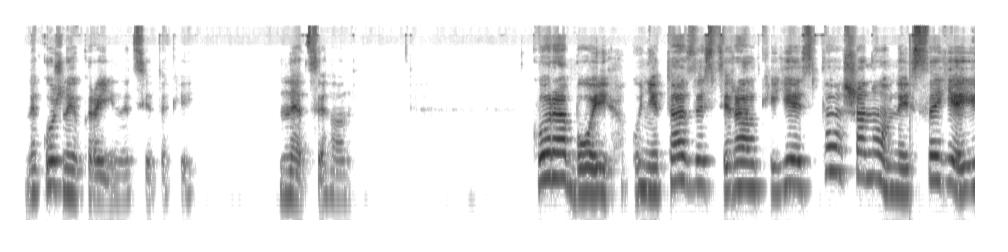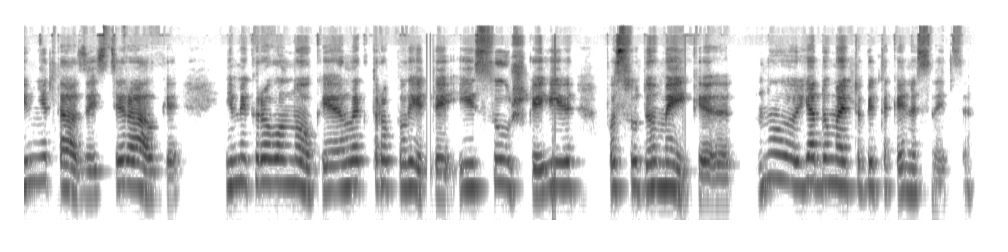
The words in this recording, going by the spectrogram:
Не кожний українець є такий, не циган. Корабой, унітази, стиралки є. Та, шановний, все є, і унітази, і стиралки, і мікроволновки, і електроплити, і сушки, і посудомийки. Ну, я думаю, тобі таке не сниться.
